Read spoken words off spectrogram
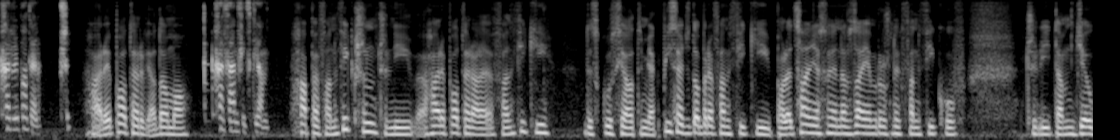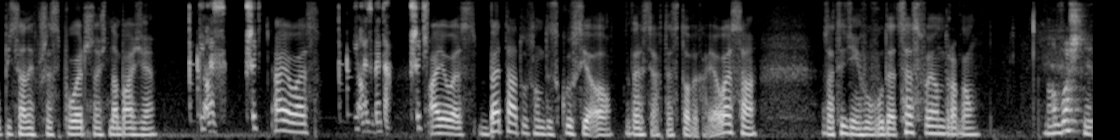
Harry Potter. Przy... Harry Potter, wiadomo, Ha fanfiction. HP fanfiction, czyli Harry Potter, ale fanfiki, dyskusja o tym, jak pisać dobre fanfiki, polecanie sobie nawzajem różnych fanfików, czyli tam dzieł pisanych przez społeczność na bazie iOS. Przy... iOS, iOS beta. Przycisk. iOS beta, tu są dyskusje o wersjach testowych iOS-a, za tydzień WWDC swoją drogą, No właśnie.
